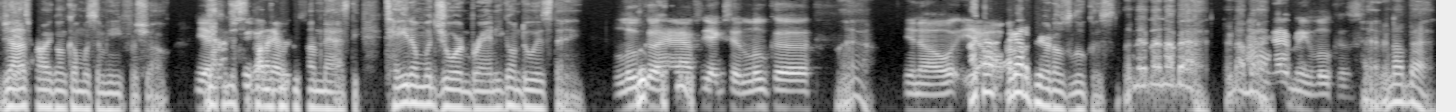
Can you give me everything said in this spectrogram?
Josh probably gonna come with some heat for sure. Yeah, some Giannis shoes I probably never. gonna do something nasty. Tatum with Jordan Brand, he gonna do his thing. Luka has. Yeah, you said Luka. Yeah, You know, you I know, got, I got a pair of those Lukas. They're, they're not bad. They're not bad. I don't have any Lukas. Yeah, they're not bad.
